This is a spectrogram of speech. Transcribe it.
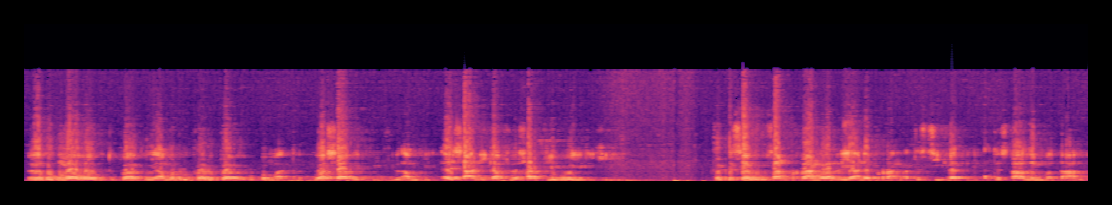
Lalu hukumnya Allah itu bagus, yang merubah-rubah hukum adat. Wasawir fil amri, eh saat nikah fil harbi wa irihi. Tegese urusan perang lan liyane perang atus jihad ini, atus talim wa ta'alim.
